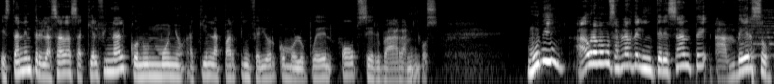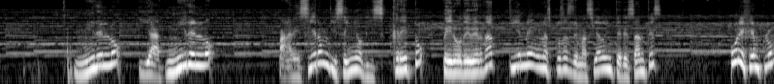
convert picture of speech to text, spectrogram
Están entrelazadas aquí al final con un moño aquí en la parte inferior como lo pueden observar amigos. Muy bien, ahora vamos a hablar del interesante anverso. mírenlo y admírenlo. Pareciera un diseño discreto, pero de verdad tiene unas cosas demasiado interesantes. Por ejemplo,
